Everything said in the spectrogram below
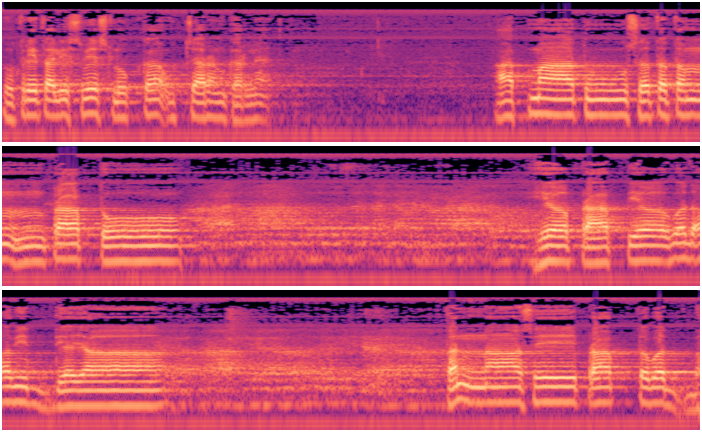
तो त्रेतालीसवें श्लोक का उच्चारण कर लें। आत्मा तू सततम प्राप्तो। ह्यप्राप्य वद अविद्यया। तन्नासे प्राप्तवद्भाति।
